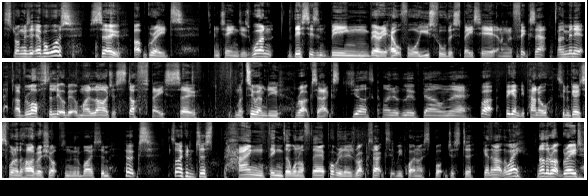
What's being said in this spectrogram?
strong as it ever was. So, upgrades and changes. One, this isn't being very helpful or useful, this space here, and I'm gonna fix that. In a minute, I've lost a little bit of my larger stuff space, so my two empty rucksacks just kind of live down there. But big empty panel, it's gonna go to one of the hardware shops and I'm gonna buy some hooks so I can just hang things I want off there, probably those rucksacks, it'd be quite a nice spot just to get them out of the way. Another upgrade,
